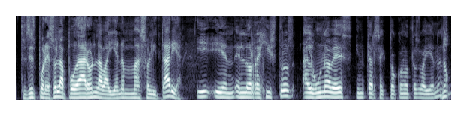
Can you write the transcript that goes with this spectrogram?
Entonces por eso la apodaron la ballena más solitaria. ¿Y, en, los registros alguna vez intersectó con otras ballenas? No,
